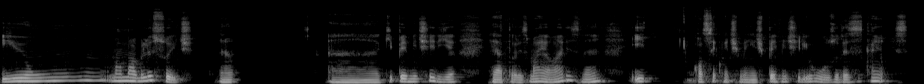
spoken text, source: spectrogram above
e um, uma mobile suite. Né? uh, que permitiria reatores maiores né, e, consequentemente, permitiria o uso desses canhões.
